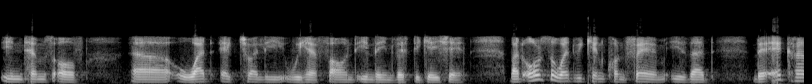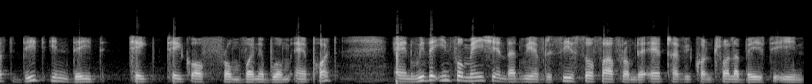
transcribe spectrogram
in terms of uh, what actually we have found in the investigation. But also, what we can confirm is that the aircraft did indeed take take off from Wonderboom Airport, and with the information that we have received so far from the air traffic controller based in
